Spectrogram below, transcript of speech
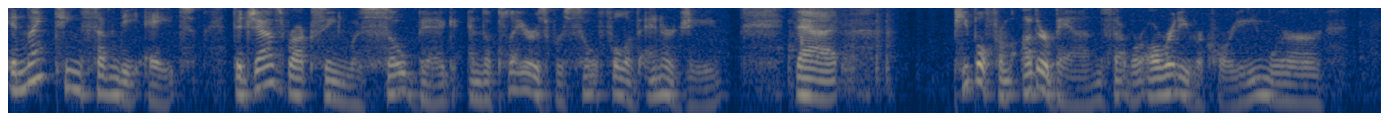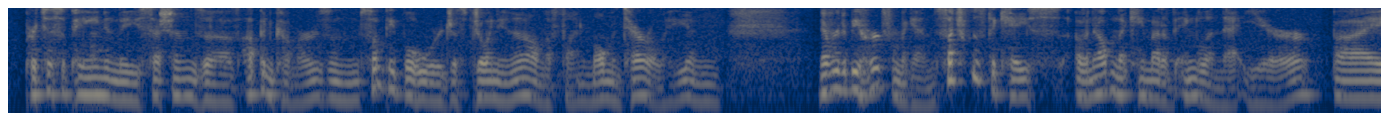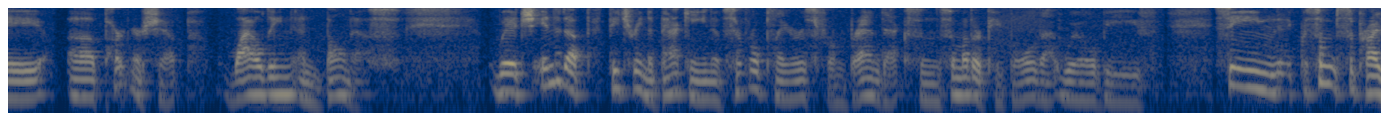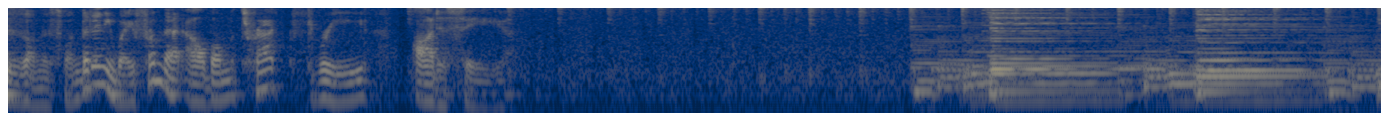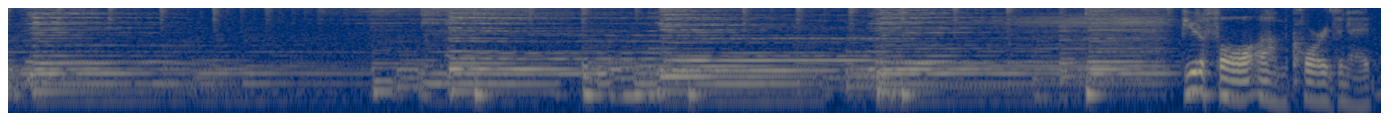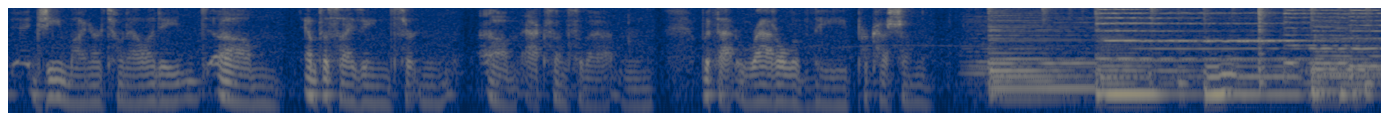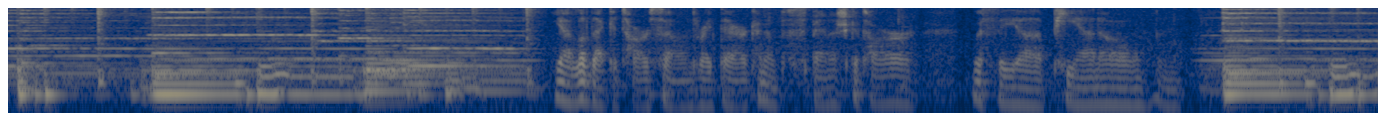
In 1978, the jazz rock scene was so big and the players were so full of energy that people from other bands that were already recording were participating in the sessions of up and comers and some people who were just joining in on the fun momentarily and never to be heard from again. Such was the case of an album that came out of England that year by a partnership, Wilding and Bonus, which ended up featuring the backing of several players from Brand X and some other people that will be seeing some surprises on this one. But anyway, from that album, track three, Odyssey. Beautiful um, chords in a G minor tonality, um, emphasizing certain um, accents of that, and with that rattle of the percussion. Yeah, I love that guitar sound right there, kind of Spanish guitar with the uh, piano. And...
